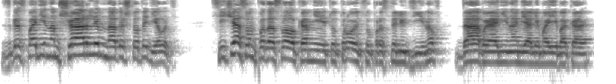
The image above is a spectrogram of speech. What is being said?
с господином Шарлем надо что-то делать. Сейчас он подослал ко мне эту троицу простолюдинов, дабы они намяли мои бока.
